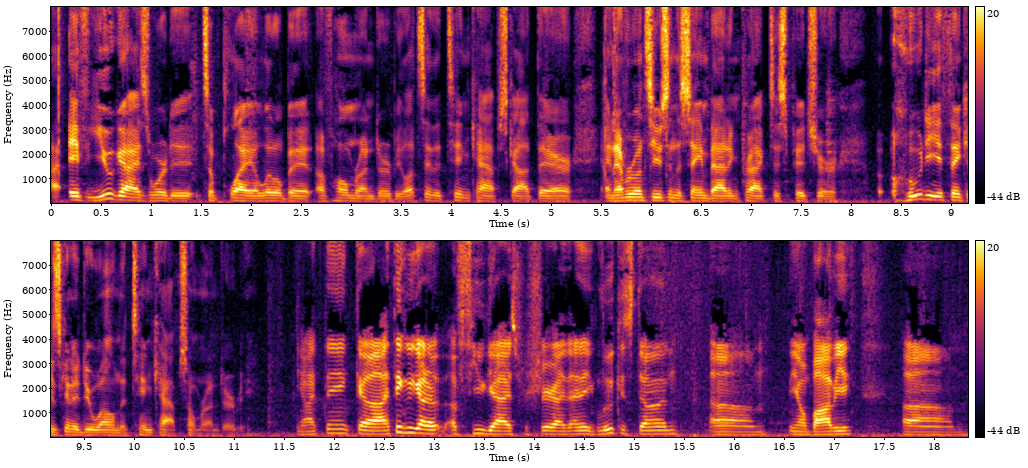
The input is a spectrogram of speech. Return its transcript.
Uh, if you guys were to, to play a little bit of home run derby, let's say the Tin Caps got there and everyone's using the same batting practice pitcher, who do you think is going to do well in the Tin Caps home run derby? You know, I think uh, I think we got a, a, few guys for sure. I, I think Lucas Dunn, um, you know, Bobby. Um,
